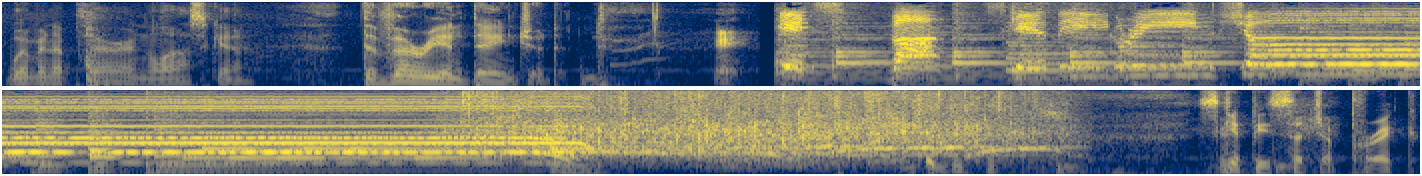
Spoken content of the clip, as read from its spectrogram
women up there in Alaska? They're very endangered. It's the Skippy Green Show. Skippy's such a prick.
